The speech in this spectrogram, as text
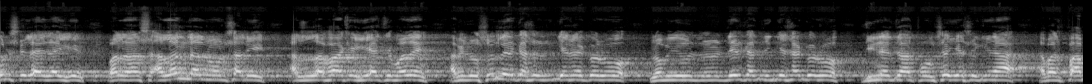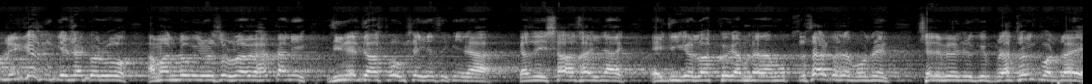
উরসিলা ইলাইহিম ফালানা সালান্নাল মুরসালিন। আল্লাহ পাক ইয়াতে বলেন, আমি রসুলের কাছে জিজ্ঞাসা করব, নবীদের কাছে জিজ্ঞাসা করব, দিনের দাঁত পৌঁছে গেছে কিনা? আবার পাবলিক কাছে জিজ্ঞাসা করব, আমার নবী রসুল্লাহ হাতানি দিনের দাঁত পৌঁছে গেছে কিনা? কাজে সারাথাই নাই। এইদিকে লক্ষ্য করে আপনারা মুক্ততার কথা বলেন। ছেলেমেয়েদেরকে প্রাথমিক পর্যায়ে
